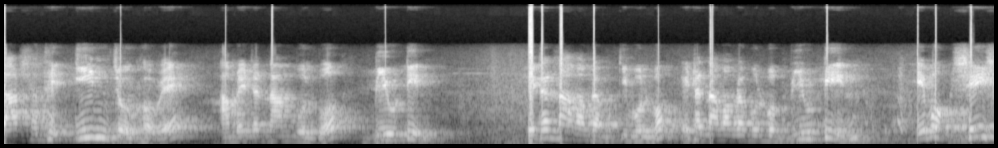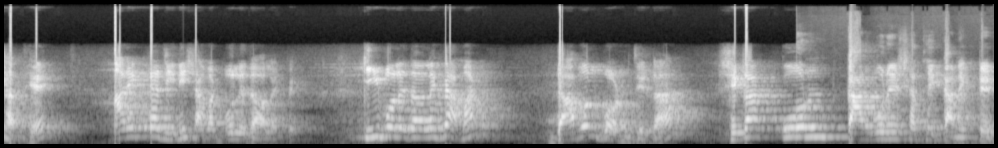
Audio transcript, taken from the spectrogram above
তার সাথে ইন যোগ হবে, আমরা এটার নাম বলব বিউটিন এটার নাম আমরা কি বলব? এটার নাম আমরা বলব বিউটিন এবং সেই সাথে আরেকটা জিনিস আমার বলে দেওয়া লাগবে। কি বলে দেওয়া লাগবে? আমার ডাবল বন্ড যেটা সেটা কোন কার্বনের সাথে কানেক্টেড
